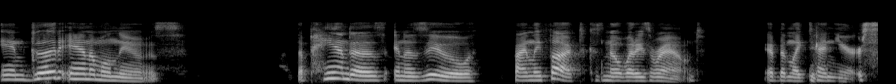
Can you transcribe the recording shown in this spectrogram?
in good animal news, the pandas in a zoo finally fucked because nobody's around. It had been like 10 years.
